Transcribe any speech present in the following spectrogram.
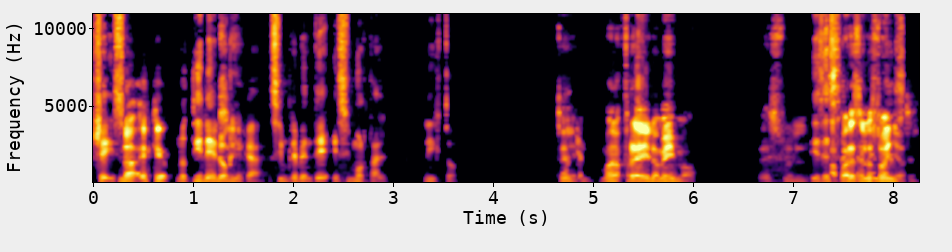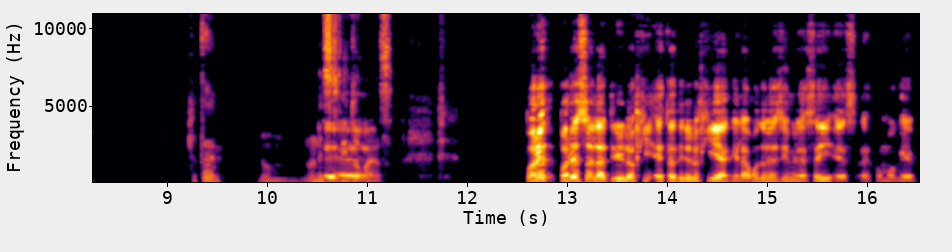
Jason no, no, es que, tiene sí. lógica, simplemente es inmortal. Listo. Sí. bien. Bueno, Freddy lo mismo. Es un- Es aparece en los sueños. eso. Ya está. No, no necesito Eh, más. Por, e- por eso la trilogía, esta trilogía, que la 4, la 5 y la 6, es, es como que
